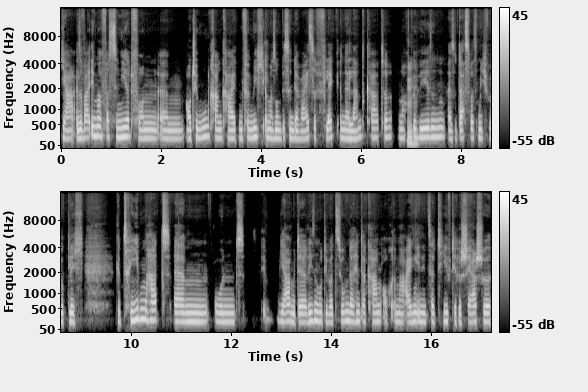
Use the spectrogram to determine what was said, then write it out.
ja, also war immer fasziniert von ähm, Autoimmunkrankheiten. Für mich immer so ein bisschen der weiße Fleck in der Landkarte noch mhm. gewesen. Also das, was mich wirklich getrieben hat. Ähm, und ja, mit der Riesenmotivation dahinter kam auch immer Eigeninitiativ, die Recherche,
